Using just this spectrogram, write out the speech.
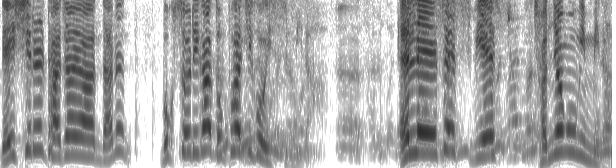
내실을 다져야 한다는 목소리가 높아지고 있습니다. LA에서 SBS 전영웅입니다.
